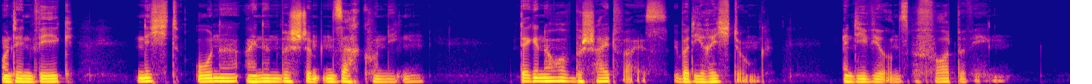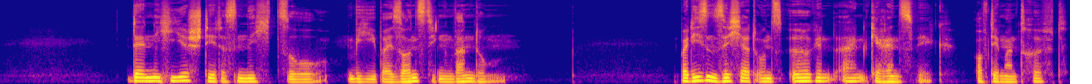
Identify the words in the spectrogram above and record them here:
und den Weg nicht ohne einen bestimmten Sachkundigen, der genauer Bescheid weiß über die Richtung, in die wir uns fortbewegen. Denn hier steht es nicht so wie bei sonstigen Wandungen. Bei diesen sichert uns irgendein Grenzweg, auf dem man trifft,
